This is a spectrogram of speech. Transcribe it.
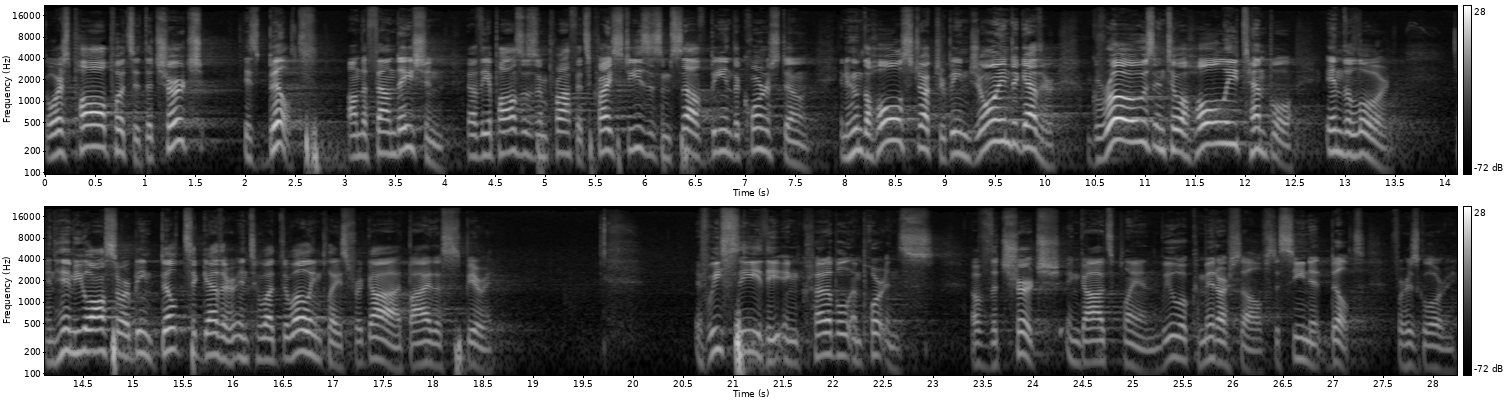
Or as Paul puts it, the church is built on the foundation of the apostles and prophets, Christ Jesus himself being the cornerstone, in whom the whole structure, being joined together, grows into a holy temple in the Lord. In him you also are being built together into a dwelling place for God by the Spirit. If we see the incredible importance of the church in God's plan, we will commit ourselves to seeing it built for his glory.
